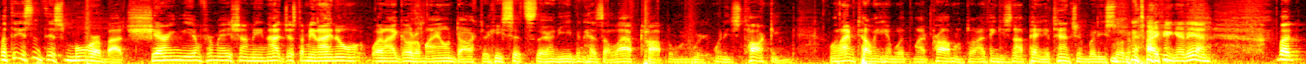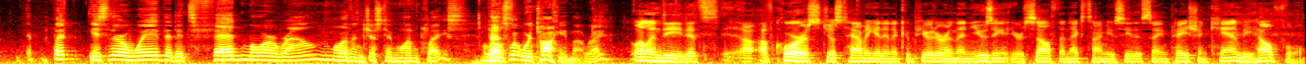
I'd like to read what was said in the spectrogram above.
But isn't this more about sharing the information? I mean, not just, I mean, I know when I go to my own doctor, he sits there and he even has a laptop when, when he's talking. When I'm telling him what my problems are, I think he's not paying attention, but he's sort of typing it in. But but is there a way that it's fed more around, more than just in one place? That's what we're talking about, right? Well, indeed. It's, uh, of course, just having it in a computer and then using it yourself the next time you see the same patient can be helpful,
